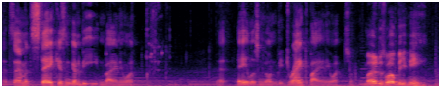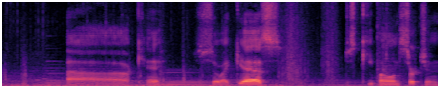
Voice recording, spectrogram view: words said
that salmon steak isn't going to be eaten by anyone. That ale isn't going to be drank by anyone, so might as well be me. Uh, okay. So I guess just keep on searching.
